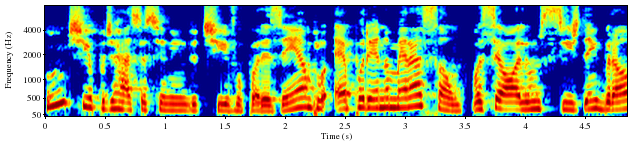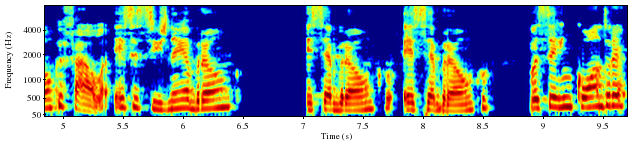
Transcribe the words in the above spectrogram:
Um tipo de raciocínio indutivo, por exemplo, é por enumeração. Você olha um cisne branco e fala: esse cisne é branco, esse é branco, esse é branco. Você encontra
